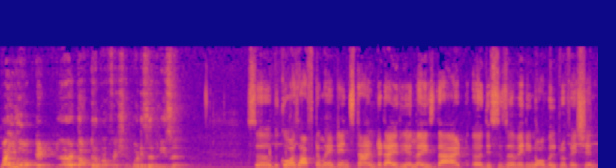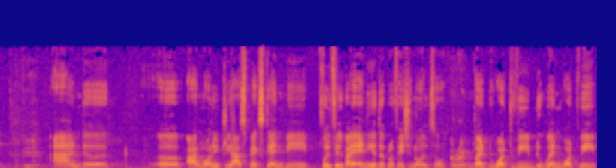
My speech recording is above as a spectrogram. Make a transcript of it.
why you opted uh, doctor profession? What is the reason? So because after my 10th standard, I realized that uh, this is a very noble profession, Okay. and uh, our monetary aspects can be fulfilled by any other profession also. Alright. But what we do and what we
